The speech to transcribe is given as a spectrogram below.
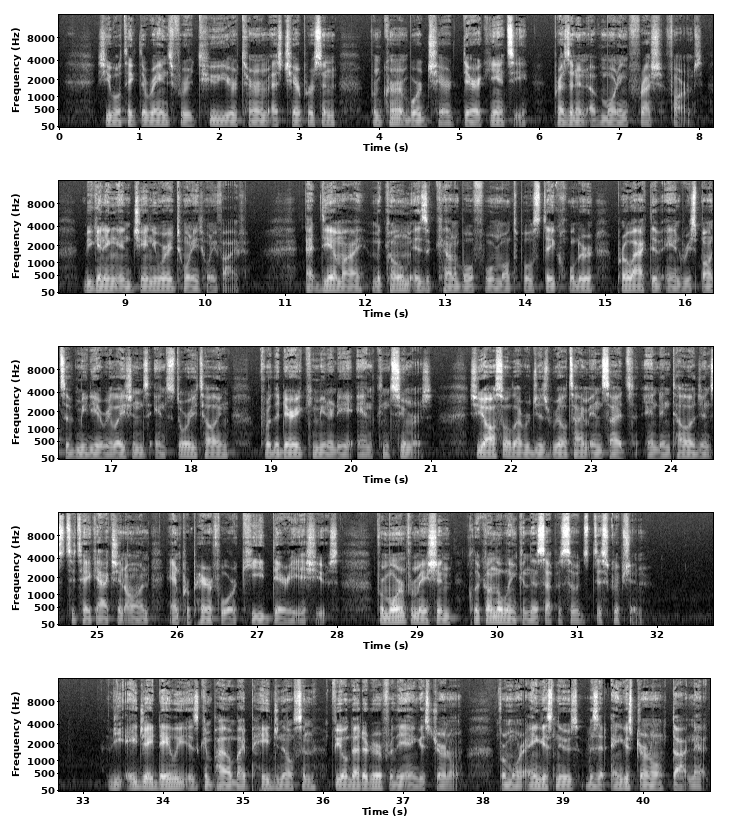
She will take the reins for a two year term as chairperson from current board chair Derek Yancey, president of Morning Fresh Farms, beginning in January 2025. At DMI, McComb is accountable for multiple stakeholder, proactive, and responsive media relations and storytelling for the dairy community and consumers. She also leverages real time insights and intelligence to take action on and prepare for key dairy issues. For more information, click on the link in this episode's description. The AJ Daily is compiled by Paige Nelson, field editor for the Angus Journal. For more Angus news, visit angusjournal.net.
